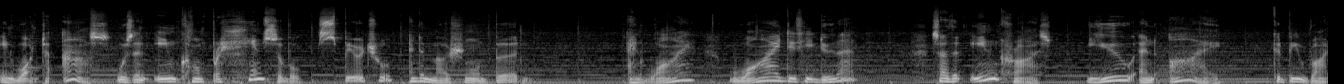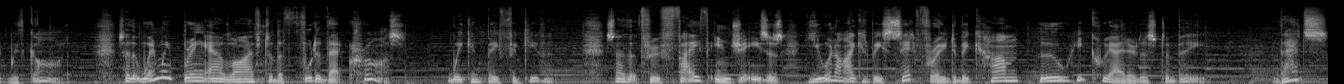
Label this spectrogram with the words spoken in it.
in what to us was an incomprehensible spiritual and emotional burden. And why? Why did he do that? So that in Christ, you and I could be right with God. So that when we bring our lives to the foot of that cross, we can be forgiven so that through faith in Jesus, you and I could be set free to become who He created us to be. That's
